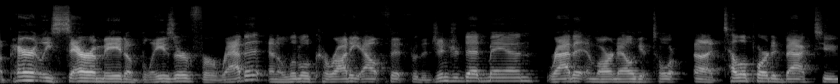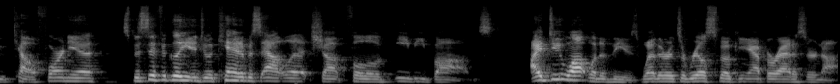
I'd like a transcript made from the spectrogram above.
Apparently, Sarah made a blazer for Rabbit and a little karate outfit for the Ginger Dead Man. Rabbit and Larnell get to- uh, teleported back to California, specifically into a cannabis outlet shop full of EB bombs. I do want one of these, whether it's a real smoking apparatus or not.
